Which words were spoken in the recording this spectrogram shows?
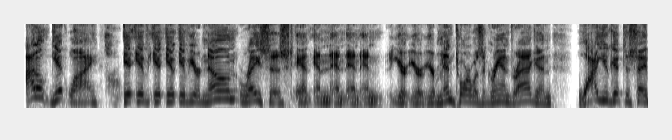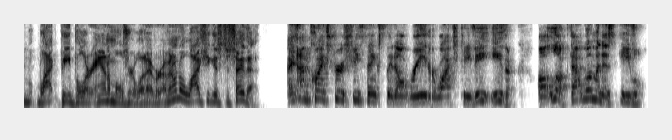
I don't get why, if if, if you're known racist and and and and, and your, your your mentor was a grand dragon, why you get to say black people are animals or whatever? I, mean, I don't know why she gets to say that. I, am quite sure she thinks they don't read or watch TV either. Uh, look, that woman is evil.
